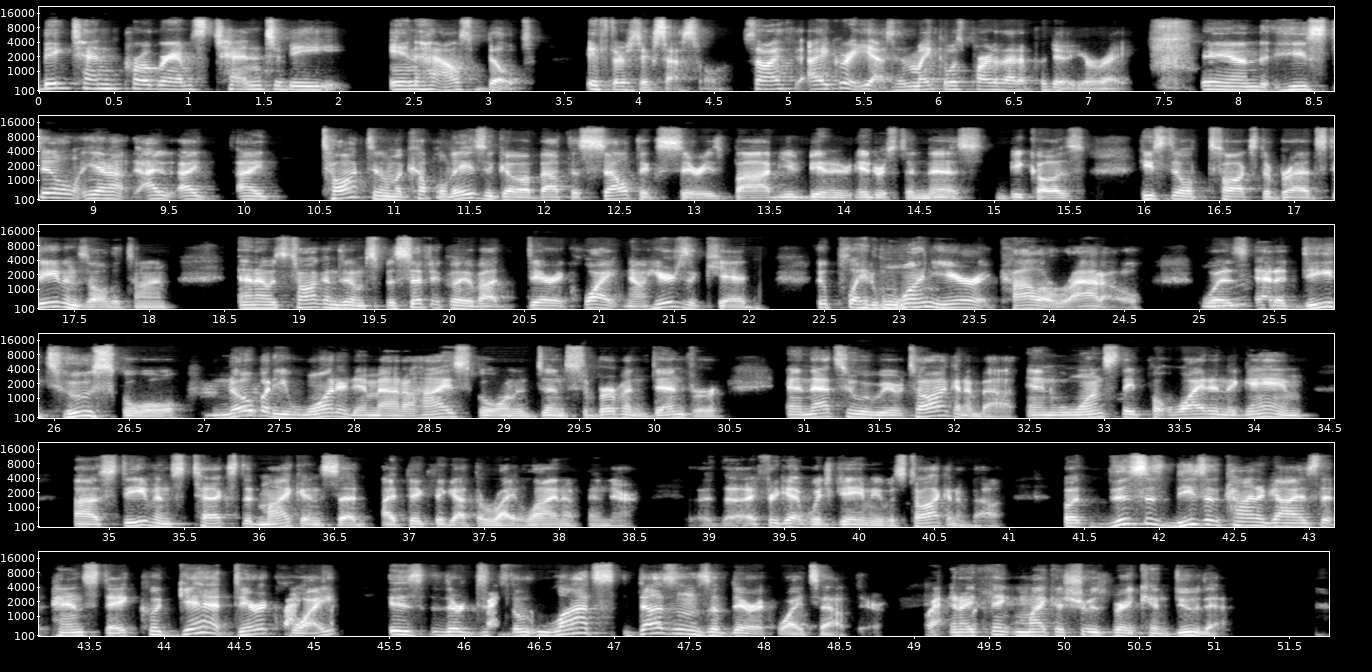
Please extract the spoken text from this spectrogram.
Big Ten programs tend to be in-house built if they're successful. So I, I agree. Yes, and Micah was part of that at Purdue. You're right. and he's still you know i i i talked to him a couple days ago about the Celtics series, Bob. You'd be interested in this because he still talks to Brad Stevens all the time. And I was talking to him specifically about Derrick White. Now, here's a kid who played one year at Colorado, was mm-hmm. at a D2 school. Nobody wanted him out of high school in, in suburban Denver. And that's who we were talking about. And once they put White in the game, uh, Stevens texted Mike and said, I think they got the right lineup in there. Uh, I forget which game he was talking about. But this is these are the kind of guys that Penn State could get. Derrick. White is there right. lots, dozens of Derrick Whites out there. Right. And I think Micah Shrewsberry can do that.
